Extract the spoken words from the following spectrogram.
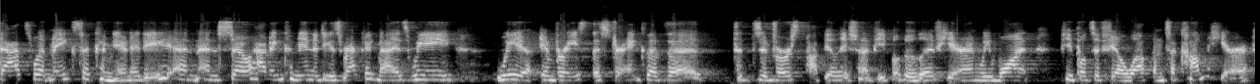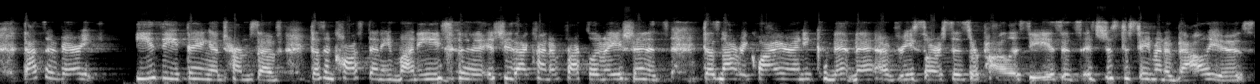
that's what makes a community. And, and so having communities recognize we, we embrace the strength of the, the diverse population of people who live here and we want people to feel welcome to come here. That's a very easy thing in terms of doesn't cost any money to issue that kind of proclamation. It does not require any commitment of resources or policies. It's it's just a statement of values.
